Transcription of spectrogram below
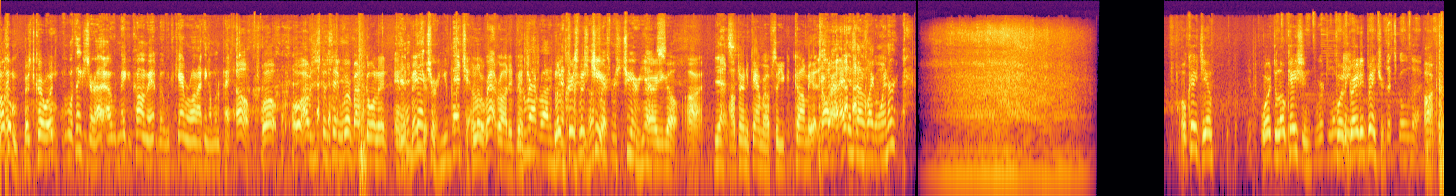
Welcome, Mr. Kerwood. Well, well, thank you, sir. I, I would make a comment, but with the camera on, I think I'm going to pass. Oh, well, oh, I was just gonna say we're about to go on an, an, An adventure. adventure, you betcha. A little rat rod adventure. Little rat rod adventure. A Little Christmas Little cheer. Christmas cheer, yes. There you go. All right. Yes. I'll turn the camera off so you can comment. All right, it sounds like a winner. Okay, Jim. Yep. We're at the location We're at the for the great adventure. Let's go look. All right.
